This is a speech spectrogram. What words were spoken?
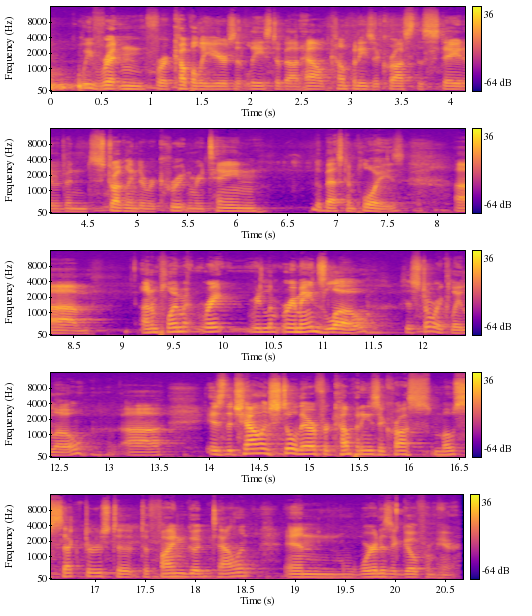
we've written for a couple of years at least about how companies across the state have been struggling to recruit and retain the best employees. Um, unemployment rate re- remains low, historically low. Uh, is the challenge still there for companies across most sectors to, to find good talent? And where does it go from here?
